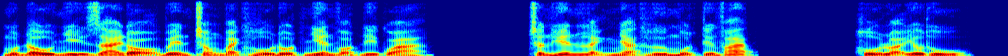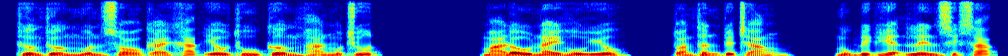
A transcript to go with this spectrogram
một đầu nhị giai đỏ bên trong bạch hổ đột nhiên vọt đi qua. Trần hiên lạnh nhạt hừ một tiếng phát. Hổ loại yêu thú, thường thường muốn so cái khác yêu thú cường hãn một chút. Mà đầu này hổ yêu, toàn thân tuyết trắng, mục đích hiện lên xích sắc,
